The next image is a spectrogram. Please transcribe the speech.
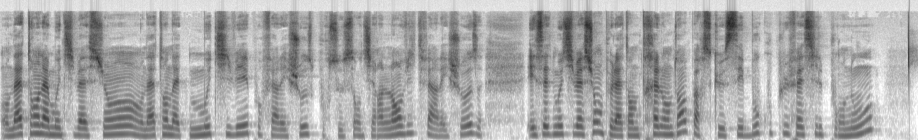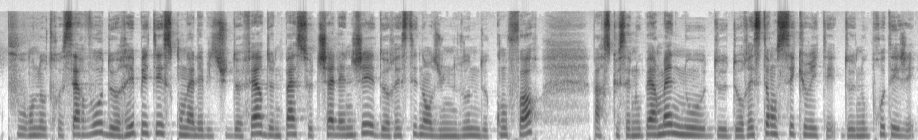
on attend la motivation, on attend d'être motivé pour faire les choses, pour se sentir l'envie de faire les choses. Et cette motivation, on peut l'attendre très longtemps parce que c'est beaucoup plus facile pour nous, pour notre cerveau, de répéter ce qu'on a l'habitude de faire, de ne pas se challenger et de rester dans une zone de confort parce que ça nous permet de, de rester en sécurité, de nous protéger.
